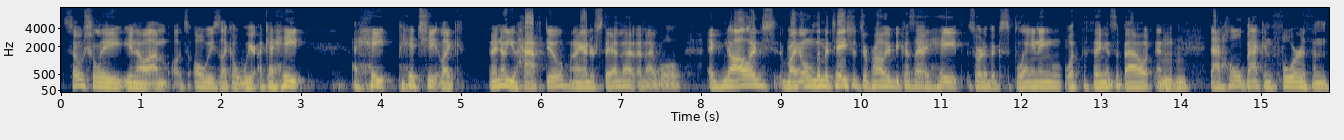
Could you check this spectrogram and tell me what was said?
socially, you know, I'm. It's always like a weird. Like I hate, I hate pitching. Like, and I know you have to, and I understand that, and I will acknowledge my own limitations are probably because I hate sort of explaining what the thing is about and mm-hmm. that whole back and forth. And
